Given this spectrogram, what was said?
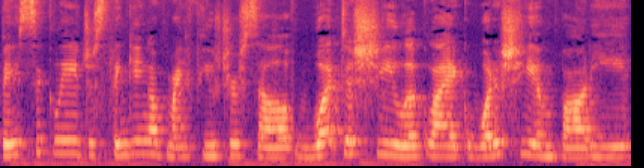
basically just thinking of my future self. What does she look like? What does she embody?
